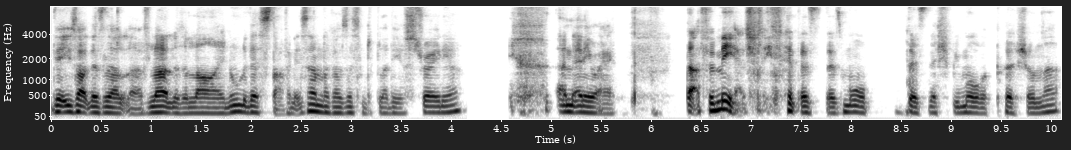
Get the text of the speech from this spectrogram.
he's like, there's a, I've learned there's a line, all of this stuff, and it sounded like I was listening to bloody Australia. and anyway, that for me actually, there's there's more, there's there should be more of a push on that.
